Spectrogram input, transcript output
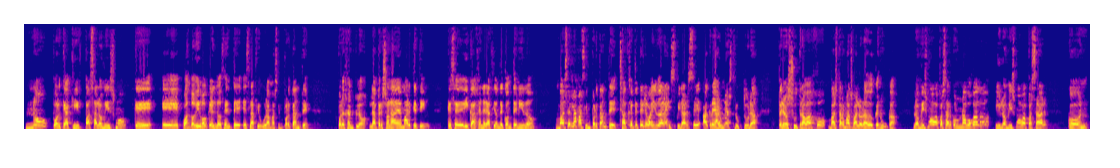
No, porque aquí pasa lo mismo que eh, cuando digo que el docente es la figura más importante. Por ejemplo, la persona de marketing que se dedica a generación de contenido va a ser la más importante. ChatGPT le va a ayudar a inspirarse, a crear una estructura, pero su trabajo va a estar más valorado que nunca. Lo mismo va a pasar con un abogado y lo mismo va a pasar con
